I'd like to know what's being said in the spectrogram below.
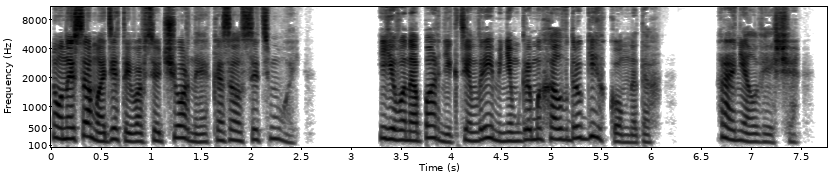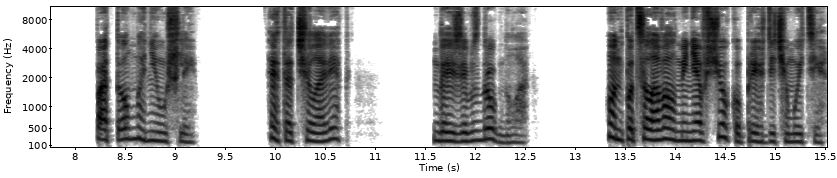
Он и сам одетый во все черное оказался тьмой. Его напарник тем временем громыхал в других комнатах, ронял вещи. Потом они ушли. Этот человек... Дейзи вздрогнула. Он поцеловал меня в щеку, прежде чем уйти.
